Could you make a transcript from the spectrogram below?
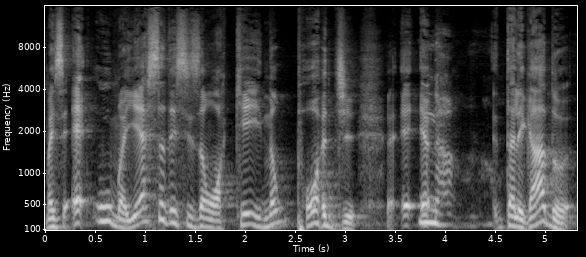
mas é uma, e essa decisão ok não pode. É- é- não. Tá ligado?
